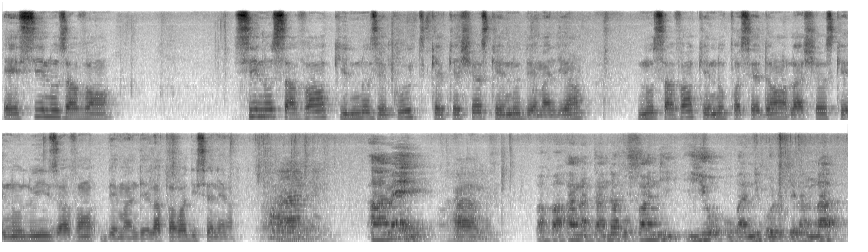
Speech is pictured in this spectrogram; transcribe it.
Et si nous avons, si nous savons qu'il nous écoute quelque chose que nous demandions, nous savons que nous possédons la chose que nous lui avons demandé. La parole du Seigneur. Amen. Amen. Papa, en attendant, Bofandi, yo, obandi kolokelanga,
